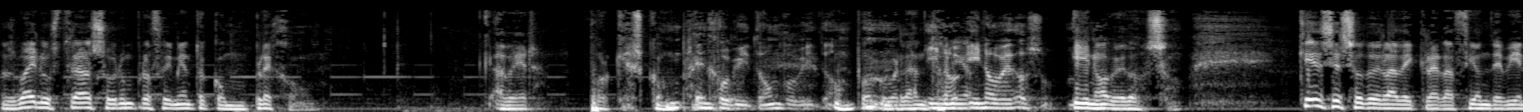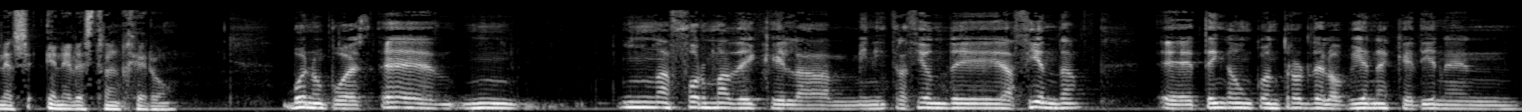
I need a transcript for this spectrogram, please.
Nos va a ilustrar sobre un procedimiento complejo. A ver, ¿por qué es complejo? Un poquito, un poquito. Un poco, ¿verdad, Y, y novedoso. Y novedoso. ¿Qué es eso de la declaración de bienes en el extranjero? Bueno, pues es una forma de que la Administración de Hacienda eh, tenga un control de los bienes que tienen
